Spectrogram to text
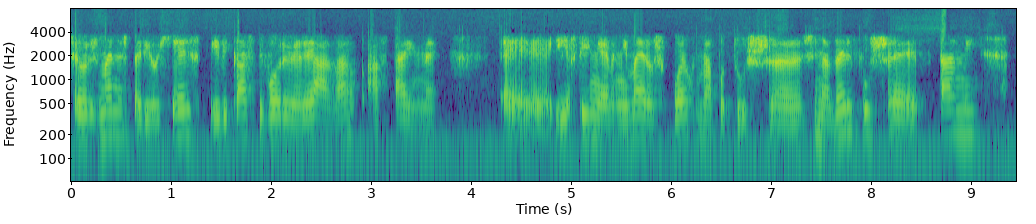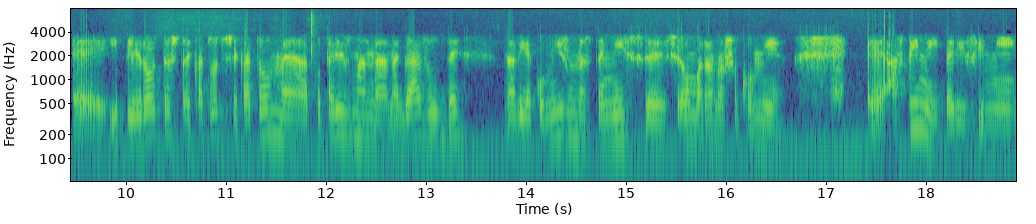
σε ορισμένες περιοχές, ειδικά στη Βόρειο Ελλάδα, αυτά είναι η αυτή είναι η ενημέρωση που έχουμε από τους συναδέλφους φτάνει η πληρότητα στο 100% με αποτέλεσμα να αναγκάζονται να διακομίζουν ασθενείς ε, σε όμορα νοσοκομεία. Ε, αυτή είναι η περίφημη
